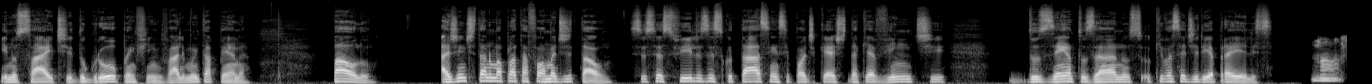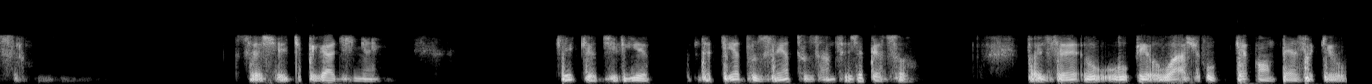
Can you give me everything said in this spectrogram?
e no site do grupo, enfim, vale muito a pena. Paulo, a gente está numa plataforma digital. Se os seus filhos escutassem esse podcast daqui a 20, 200 anos, o que você diria para eles? Nossa, é cheio de pegadinha. O que, que eu diria? Daqui a 200 anos, você já pensou? Pois é, eu, eu acho que o que acontece é que eu,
